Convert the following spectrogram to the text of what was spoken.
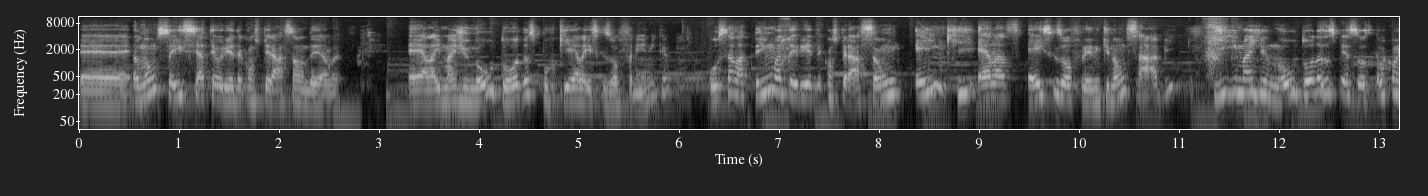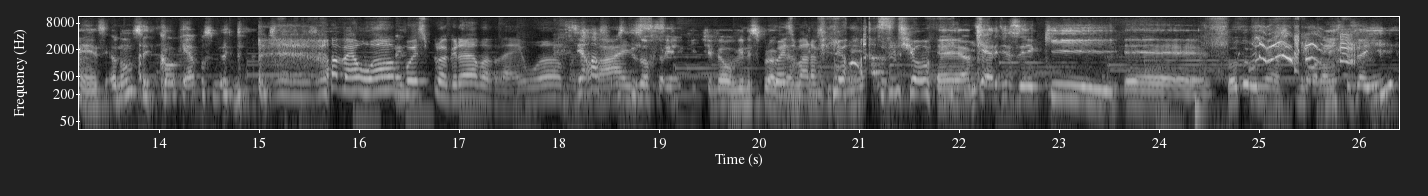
É, eu não sei se a teoria da conspiração dela ela imaginou todas porque ela é esquizofrênica, ou se ela tem uma teoria da conspiração em que ela é esquizofrênica e não sabe, e imaginou todas as pessoas que ela conhece. Eu não sei qual que é a possibilidade. Ô, velho, eu amo esse programa, velho. Eu amo. Se ela for esquizofrênica e estiver ouvindo esse programa. Coisa maravilhosa de ouvir. É, eu quero dizer que é, todo minhas condolências aí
